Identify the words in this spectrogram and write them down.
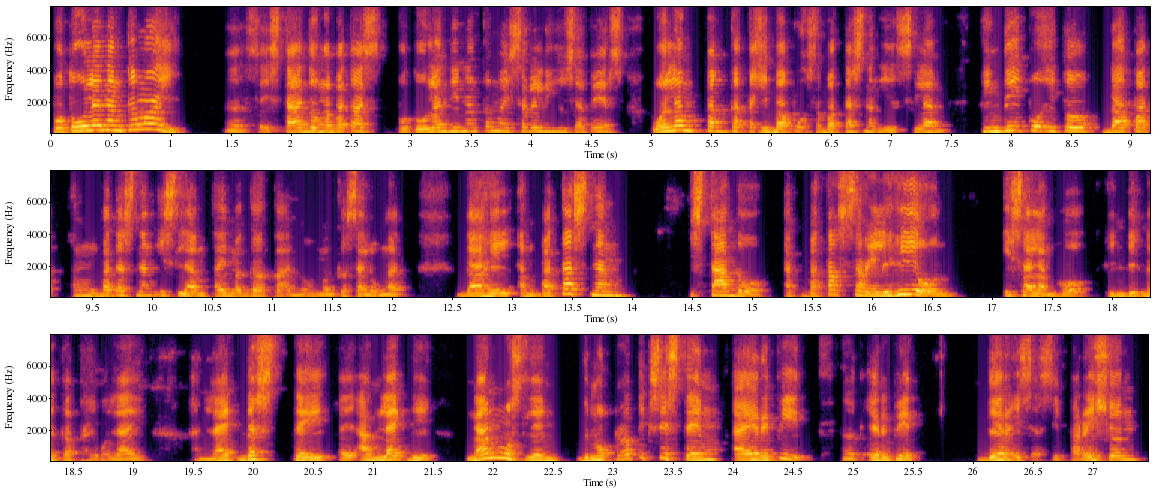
Putulan ng kamay. Uh, sa Estado nga batas, putulan din ng kamay sa religious affairs. Walang pagkakaiba po sa batas ng Islam. Hindi po ito dapat ang batas ng Islam ay magkakaano, magkasalungat. Dahil ang batas ng Estado at batas sa relihiyon, isa lang ho, hindi nagkakahiwalay. Unlike the state, ay unlike the non-Muslim democratic system, I repeat, I repeat, there is a separation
